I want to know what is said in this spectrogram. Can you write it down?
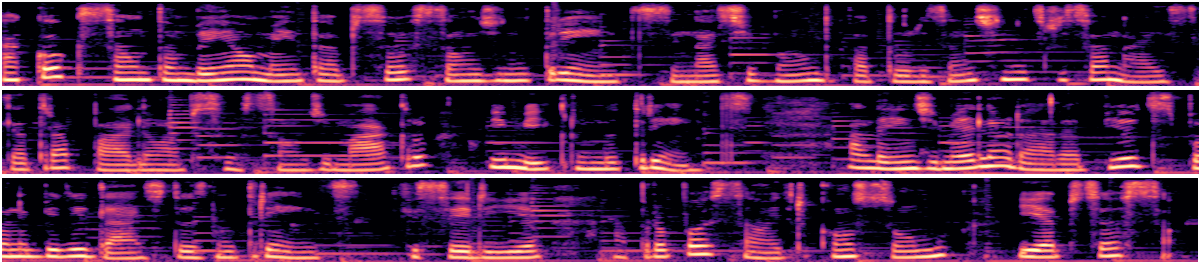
A cocção também aumenta a absorção de nutrientes, inativando fatores antinutricionais que atrapalham a absorção de macro e micronutrientes, além de melhorar a biodisponibilidade dos nutrientes, que seria a proporção entre consumo e absorção.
